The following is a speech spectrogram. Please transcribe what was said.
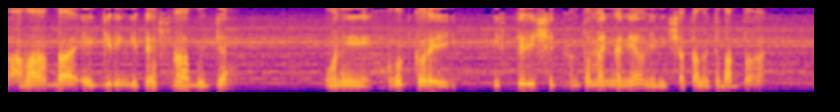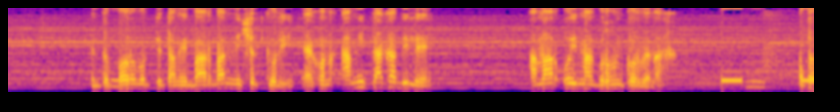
আমার আব্বা এই গিরিঙ্গিতে না বুঝা উনি হুট করে স্ত্রীর সিদ্ধান্ত মেনে নিয়ে উনি রিক্সা চালাতে বাধ্য হয়। কিন্তু পরবর্তীতে আমি বারবার নিষেধ করি এখন আমি টাকা দিলে আমার ওই মা গ্রহণ করবে না। কথা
